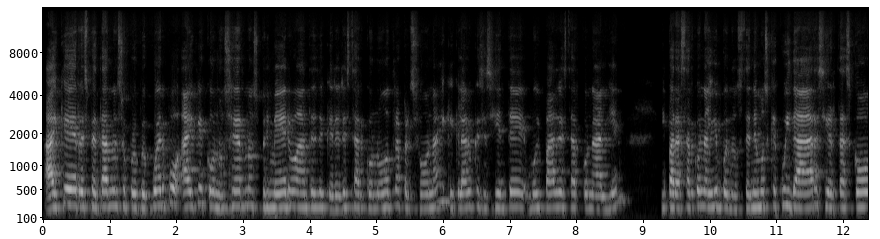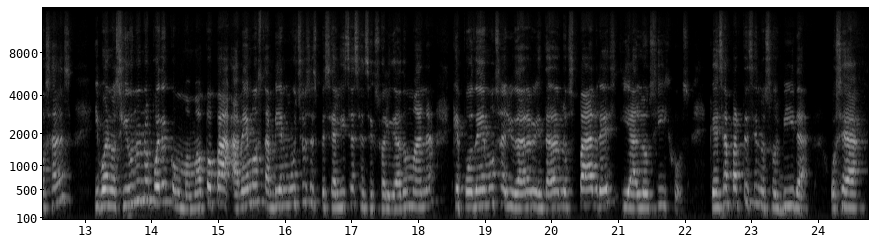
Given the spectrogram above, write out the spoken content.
Hay que respetar nuestro propio cuerpo, hay que conocernos primero antes de querer estar con otra persona y que claro que se siente muy padre estar con alguien y para estar con alguien pues nos tenemos que cuidar ciertas cosas y bueno, si uno no puede como mamá o papá, habemos también muchos especialistas en sexualidad humana que podemos ayudar a orientar a los padres y a los hijos, que esa parte se nos olvida. O sea,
